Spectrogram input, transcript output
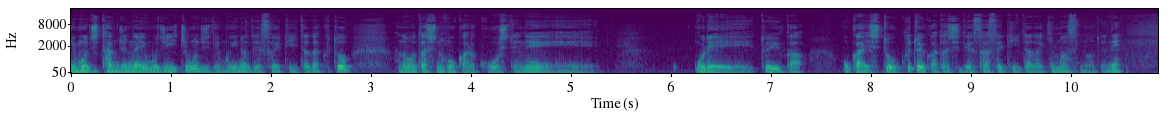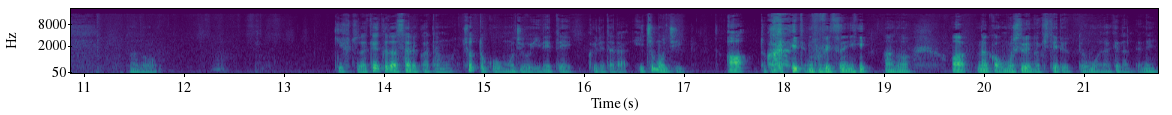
絵文字、単純な絵文字一文字でもいいので添えていただくと、あの、私の方からこうしてね、えー、お礼というか、お返しトークという形でさせていただきますのでね、あの、ギフトだけくださる方も、ちょっとこう文字を入れてくれたら、一文字、あとか書いても別に、あの、あ、なんか面白いの来てるって思うだけなんでね、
